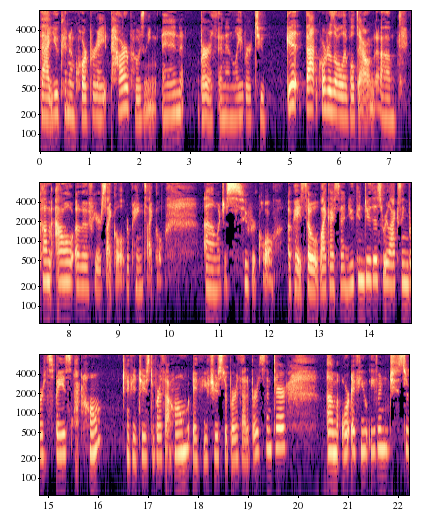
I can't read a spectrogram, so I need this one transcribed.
that you can incorporate power posing in birth and in labor to get that cortisol level down, um, come out of a fear cycle or pain cycle, um, which is super cool. Okay, so like I said, you can do this relaxing birth space at home if you choose to birth at home, if you choose to birth at a birth center, um, or if you even choose to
